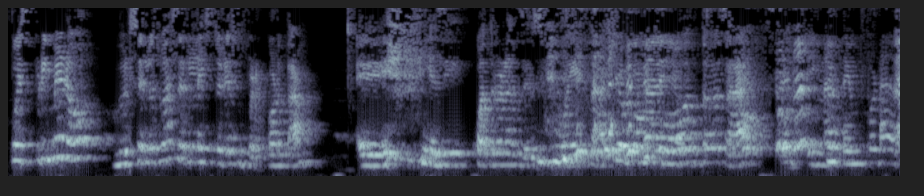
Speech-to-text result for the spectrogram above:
pues primero, se los voy a hacer la historia súper corta. Eh, y así cuatro horas después, yo con fotos, ¿sabes? Séptima temporada.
